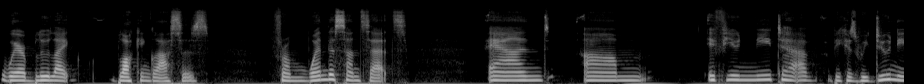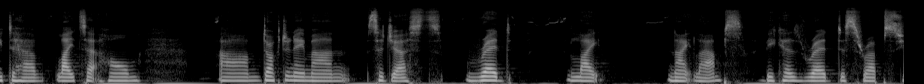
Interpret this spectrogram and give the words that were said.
Wear blue light blocking glasses from when the sun sets. And um, if you need to have, because we do need to have lights at home, um, Dr. Naiman suggests red light night lamps because red disrupts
